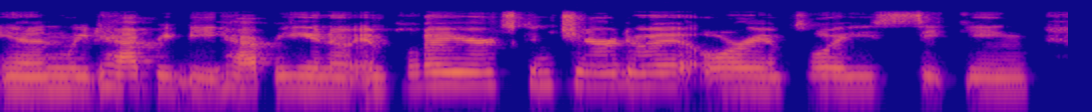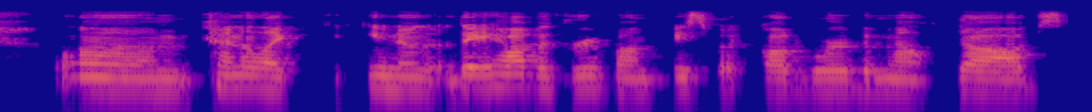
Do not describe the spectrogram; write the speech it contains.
And we'd happy be happy, you know, employers can share to it or employees seeking, um, kind of like, you know, they have a group on Facebook called Word of Mouth Jobs,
